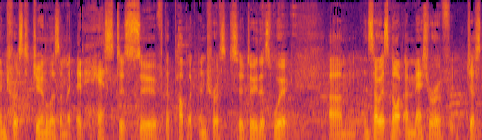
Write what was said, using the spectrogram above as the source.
interest journalism. It, it, has to serve the public interest to do this work. Um, and so it's not a matter of just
